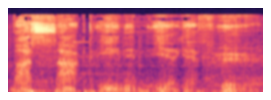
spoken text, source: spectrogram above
Was sagt Ihnen Ihr Gefühl?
